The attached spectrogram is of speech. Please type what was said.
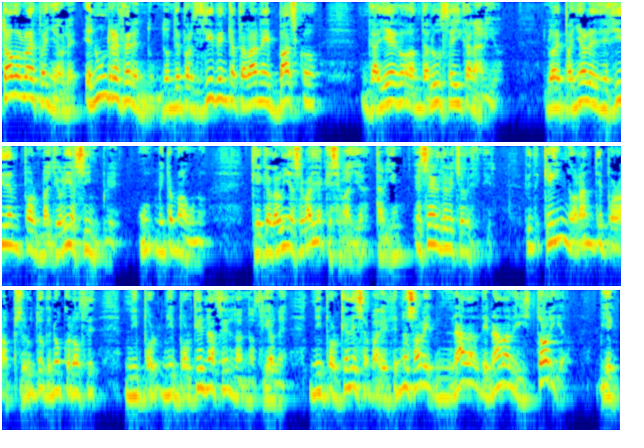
todos los españoles en un referéndum donde participen catalanes, vascos, gallegos, andaluces y canarios, los españoles deciden por mayoría simple, un, me toma uno, que Cataluña se vaya, que se vaya, está bien. Ese es el derecho a decidir. Qué ignorante por absoluto que no conoce ni por, ni por qué nacen las naciones, ni por qué desaparecen. No sabe nada de nada de historia. Bien,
